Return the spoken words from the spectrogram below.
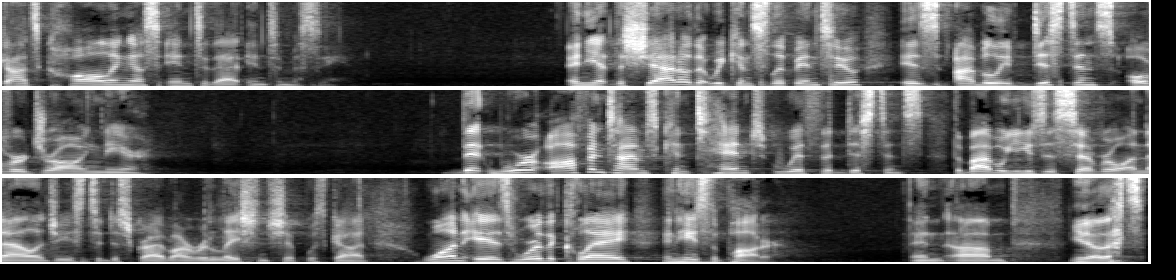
God's calling us into that intimacy. And yet, the shadow that we can slip into is, I believe, distance over drawing near that we're oftentimes content with the distance. The Bible uses several analogies to describe our relationship with God. One is we're the clay and He's the potter. And, um, you know, that's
